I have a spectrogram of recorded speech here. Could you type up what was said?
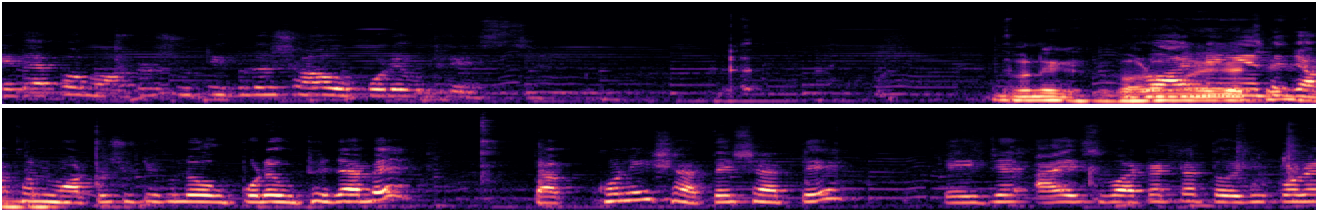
এই দেখো মটরশুঁটি গুলো সব উপরে উঠে এসছে। ধনে গরম হয়ে গেছে। যখন মটরশুঁটি গুলো উপরে উঠে যাবে তখনই সাথে সাথে এই যে আইস ওয়াটারটা তৈরি করে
